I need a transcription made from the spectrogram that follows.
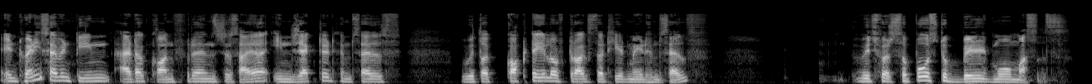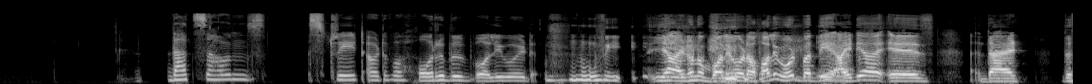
In 2017, at a conference, Josiah injected himself with a cocktail of drugs that he had made himself, which were supposed to build more muscles. That sounds straight out of a horrible Bollywood movie. yeah, I don't know Bollywood or Hollywood, but the Yeah. idea is that the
